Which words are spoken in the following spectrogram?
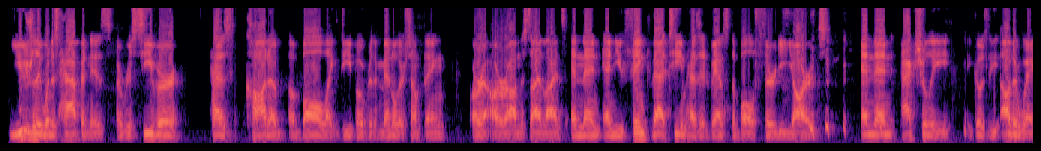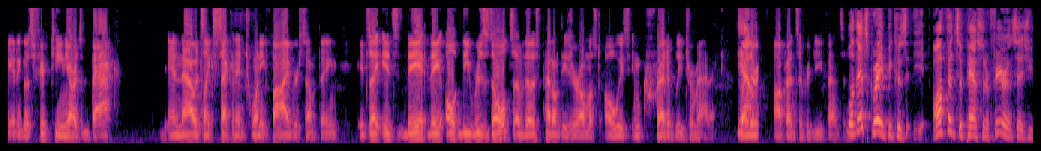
usually what has happened is a receiver has caught a, a ball like deep over the middle or something or, or on the sidelines. And then and you think that team has advanced the ball 30 yards. And then actually it goes the other way and it goes 15 yards back. And now it's like second and 25 or something. It's like it's they they all the results of those penalties are almost always incredibly dramatic yeah. whether it's offensive or defensive. Well, that's great because offensive pass interference says you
